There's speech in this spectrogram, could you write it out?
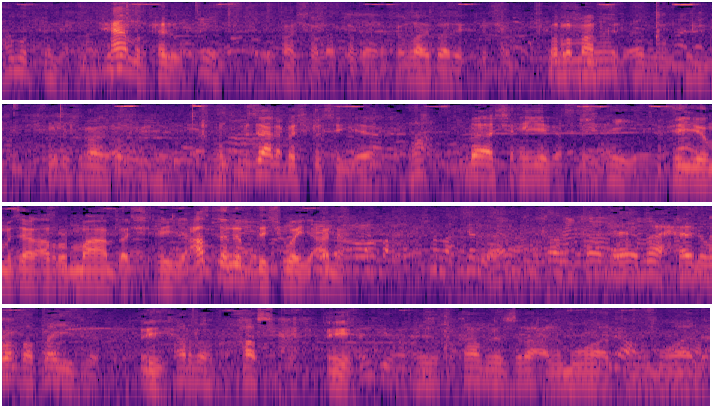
حمض حلو. حامض حلو. ما شاء الله تبارك. الله يبارك عضوي كله كله سماد عضوي أنت مزارع بشبسيه ها؟ بالشحيه قصدي. شحية. ومزارع الرمان بالشحيه عطنا نبذة شوي عنها. كلها ما حلو برضه طيبه إيه. أرض خصبه إيه. يعني قابله للزراعه الموالح والموالح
